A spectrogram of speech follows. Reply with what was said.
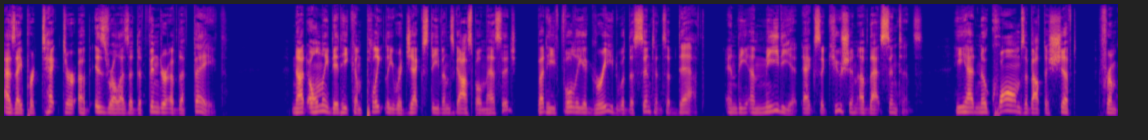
as a protector of Israel, as a defender of the faith. Not only did he completely reject Stephen's gospel message, but he fully agreed with the sentence of death and the immediate execution of that sentence. He had no qualms about the shift from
